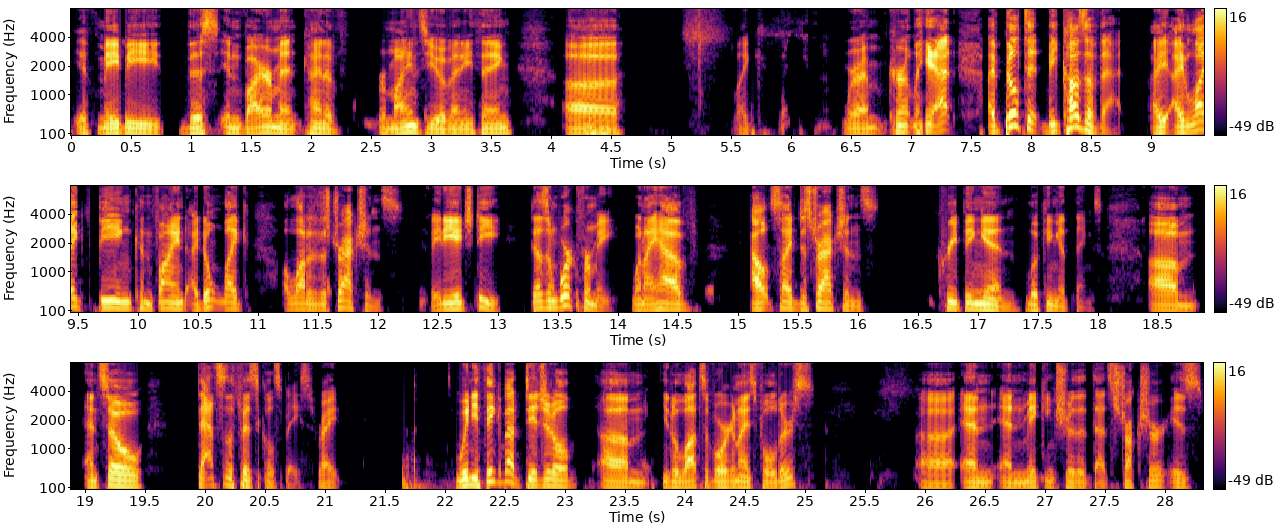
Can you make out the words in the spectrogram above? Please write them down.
if maybe this environment kind of reminds you of anything, uh, mm-hmm. like where I'm currently at. I built it because of that. I, I liked being confined. I don't like a lot of distractions. ADHD doesn't work for me when I have outside distractions creeping in, looking at things. Um, and so that's the physical space, right? When you think about digital, um, you know, lots of organized folders uh, and and making sure that that structure is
